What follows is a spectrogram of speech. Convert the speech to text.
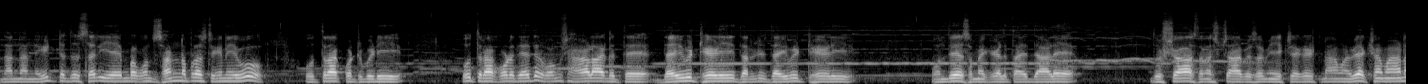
ನನ್ನನ್ನು ಇಟ್ಟದ್ದು ಸರಿ ಎಂಬ ಒಂದು ಸಣ್ಣ ಪ್ರಶ್ನೆಗೆ ನೀವು ಉತ್ತರ ಕೊಟ್ಟುಬಿಡಿ. ಉತ್ತರ ಕೊಡದೇ ಇದ್ದರೆ ವಂಶ ಹಾಳಾಗುತ್ತೆ. ದಯವಿಟ್ಟು ಹೇಳಿ ದರ್ ದಯವಿಟ್ಟು ಹೇಳಿ. ಒಂದೇ ಸಮಯ ಕೇಳ್ತಾ ಇದ್ದಾಳೆ. ದುಃಶಾಸನಶ್ಚಾಪಿ ಸಮೀಕ್ಷೆ ಕೃಷ್ಣಾಮ ವೇಕ್ಷಮಾನ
